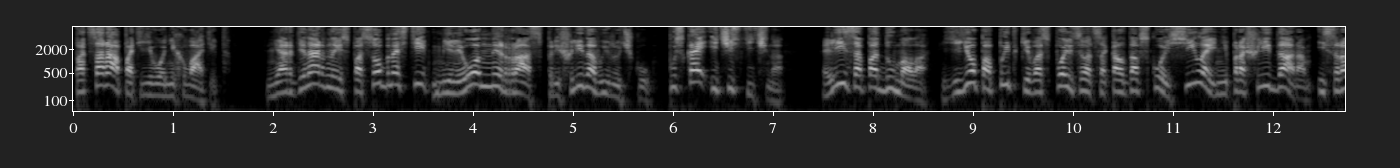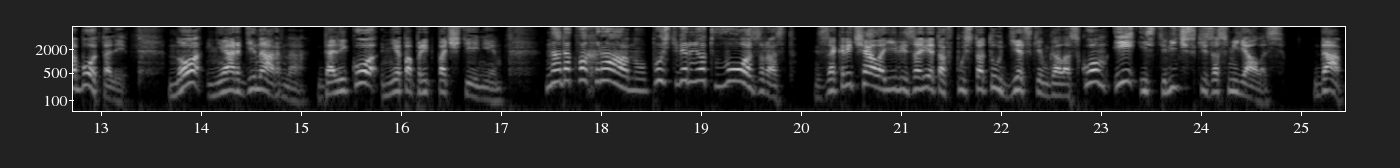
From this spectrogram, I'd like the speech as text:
поцарапать его не хватит. Неординарные способности миллионный раз пришли на выручку, пускай и частично. Лиза подумала, ее попытки воспользоваться колдовской силой не прошли даром и сработали, но неординарно, далеко не по предпочтениям. «Надо к охрану, пусть вернет возраст!» Закричала Елизавета в пустоту детским голоском и истерически засмеялась. Да,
